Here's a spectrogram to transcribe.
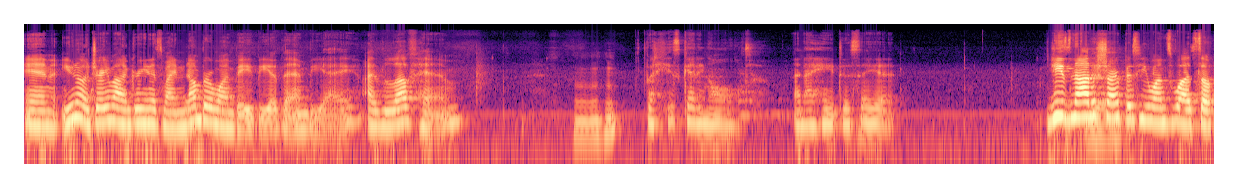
And, you know, Draymond Green is my number one baby of the NBA. I love him. But he's getting old. And I hate to say it. He's not as sharp as he once was. So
